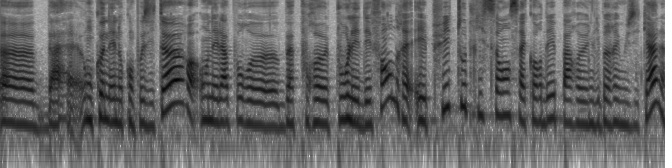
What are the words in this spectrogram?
euh, bah, on connaît nos compositeurs, on est là pour, euh, bah, euh, pour les défendre, et puis toute licence accordée par une librairie musicale,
